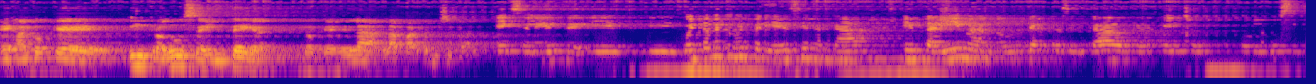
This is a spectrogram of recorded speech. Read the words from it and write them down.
es algo que introduce, integra lo que es la, parte musical. Excelente. Y, cuéntame tus experiencias acá en Tarima, te has presentado, qué has hecho por la música.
